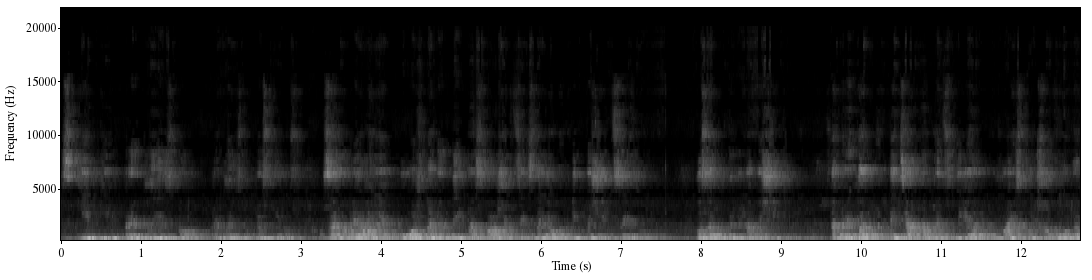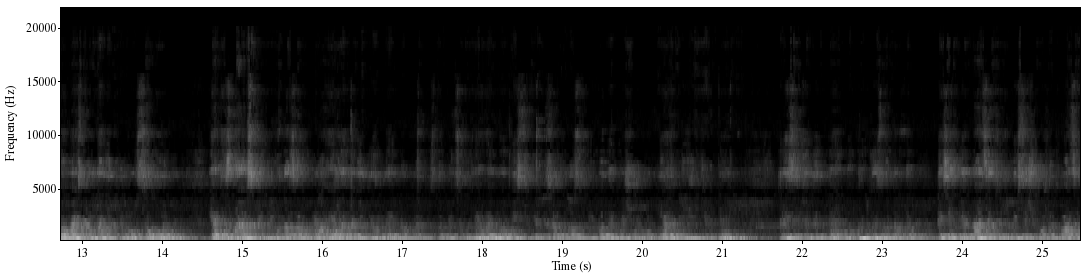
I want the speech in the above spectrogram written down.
скільки приблизно, приблизно, плюс-мінус, заробляє кожна людина з ваших цих знайомих? Підпишіть цифру. Бо забудете, напишіть. Наприклад, Тетяна працює майстром салону, майстром манікюру в салоні. Я не знаю, скільки вона заробляє, але манікюр неї там приблизно 500 гривень, ну 250 у нас собі кладе кишені, 5 клієнтів в день, 31 день, ну приблизно там 10-15 тисяч, може 20,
